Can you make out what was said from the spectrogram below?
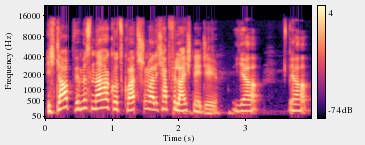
Ich glaube, wir müssen nachher kurz quatschen, weil ich habe vielleicht eine Idee. Ja, ja.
